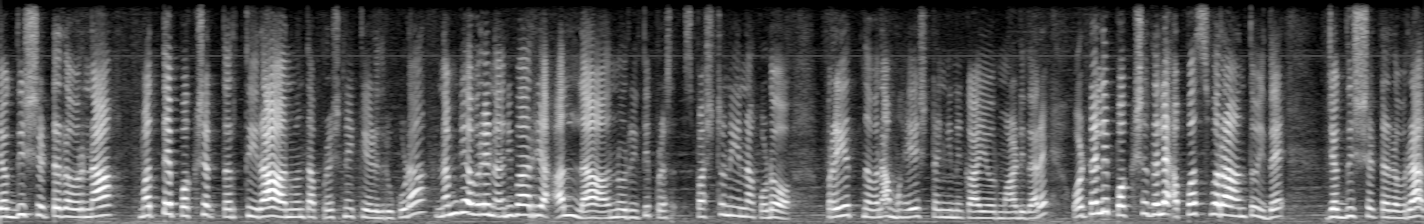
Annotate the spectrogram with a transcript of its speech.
ಜಗದೀಶ್ ಶೆಟ್ಟರ್ ಅವ್ರನ್ನ ಮತ್ತೆ ಪಕ್ಷಕ್ಕೆ ತರ್ತೀರಾ ಅನ್ನುವಂಥ ಪ್ರಶ್ನೆ ಕೇಳಿದ್ರು ಕೂಡ ನಮಗೆ ಅವರೇನು ಅನಿವಾರ್ಯ ಅಲ್ಲ ಅನ್ನೋ ರೀತಿ ಪ್ರ, ಸ್ಪಷ್ಟನೆಯನ್ನು ಕೊಡೋ ಪ್ರಯತ್ನವನ್ನು ಮಹೇಶ್ ತೆಂಗಿನಕಾಯಿ ಅವರು ಮಾಡಿದ್ದಾರೆ. ಒಟ್ಟಲ್ಲಿ ಪಕ್ಷದಲ್ಲೇ ಅಪಸ್ವರ ಅಂತೂ ಇದೆ ಜಗದೀಶ್ ಶೆಟ್ಟರ್ ಅವರ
